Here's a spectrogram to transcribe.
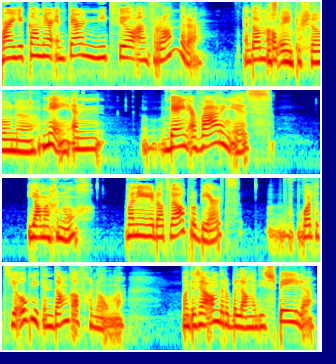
maar je kan er intern niet veel aan veranderen. En dan Als één persoon. Uh... Nee, en mijn ervaring is, jammer genoeg, wanneer je dat wel probeert, wordt het je ook niet in dank afgenomen. Want er zijn andere belangen die spelen.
